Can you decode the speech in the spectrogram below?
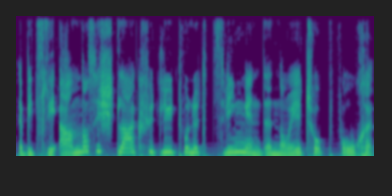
Ein bisschen anders ist die Lage für die Leute, die nicht zwingend einen neuen Job brauchen.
